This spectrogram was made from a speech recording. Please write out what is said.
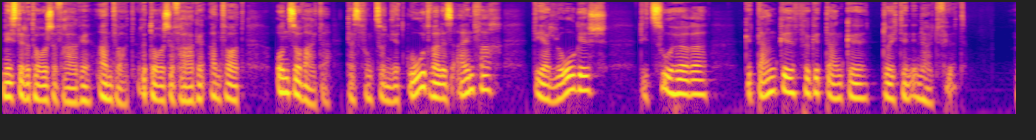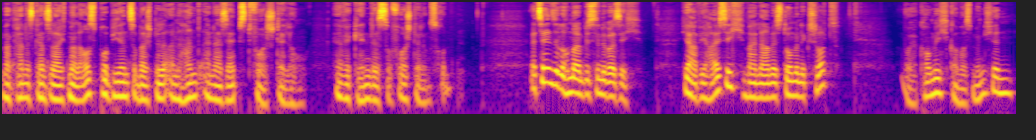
nächste rhetorische Frage, Antwort, rhetorische Frage, Antwort und so weiter. Das funktioniert gut, weil es einfach dialogisch die Zuhörer Gedanke für Gedanke durch den Inhalt führt. Man kann es ganz leicht mal ausprobieren, zum Beispiel anhand einer Selbstvorstellung. Ja, wir kennen das, so Vorstellungsrunden. Erzählen Sie doch mal ein bisschen über sich. Ja, wie heiße ich? Mein Name ist Dominik Schott. Woher komme ich? Komme aus München.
